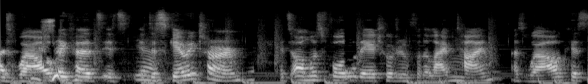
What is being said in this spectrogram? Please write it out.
as well because it's yeah. it's a scary term. It's almost follow their children for the mm. lifetime mm. as well because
